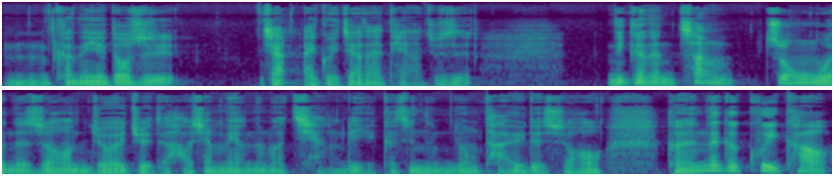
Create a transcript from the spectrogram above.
嗯，可能也都是像《爱鬼家在天》啊，就是你可能唱中文的时候，你就会觉得好像没有那么强烈，可是你用台语的时候，可能那个会靠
